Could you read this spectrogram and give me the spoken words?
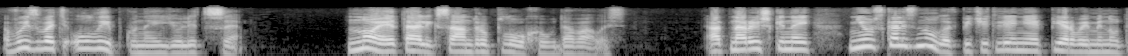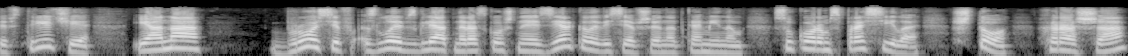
вызвать улыбку на ее лице. Но это Александру плохо удавалось. От Нарышкиной не ускользнуло впечатление первой минуты встречи, и она, бросив злой взгляд на роскошное зеркало, висевшее над камином, с укором спросила, «Что, хороша?»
